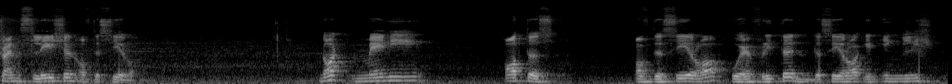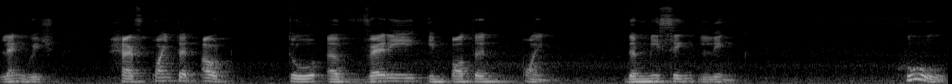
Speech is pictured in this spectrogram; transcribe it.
translation of the Sirah. Not many authors of the Sirah who have written the Sirah in English language have pointed out to a very important point the missing link. Who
